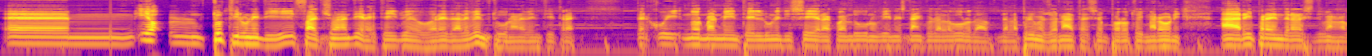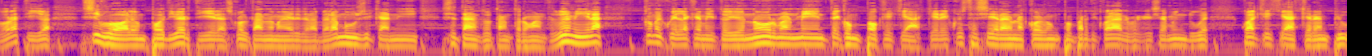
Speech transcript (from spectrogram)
Ehm, io mm, tutti i lunedì faccio una diretta di due ore dalle 21 alle 23 per cui normalmente il lunedì sera quando uno viene stanco dal lavoro da- dalla prima giornata si è un po' rotto i maroni a riprendere la settimana lavorativa si vuole un po' divertire ascoltando magari della bella musica anni 70, 80, 90, 2000 come quella che metto io normalmente con poche chiacchiere. Questa sera è una cosa un po' particolare perché siamo in due qualche chiacchiera in più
